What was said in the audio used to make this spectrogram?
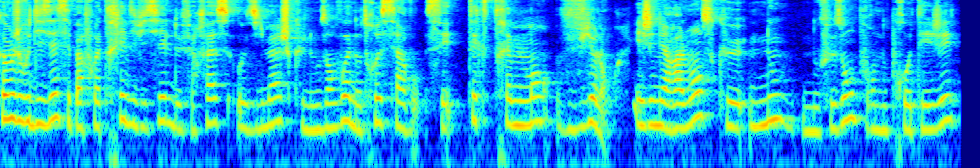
Comme je vous disais, c'est parfois très difficile de faire face aux images que nous envoie notre cerveau. C'est extrêmement violent. Et généralement, ce que nous, nous faisons pour nous protéger,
